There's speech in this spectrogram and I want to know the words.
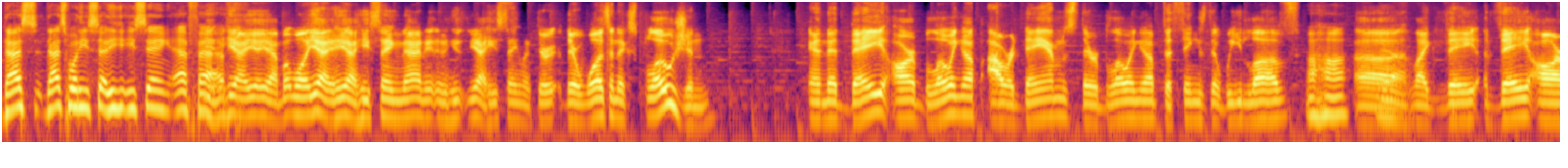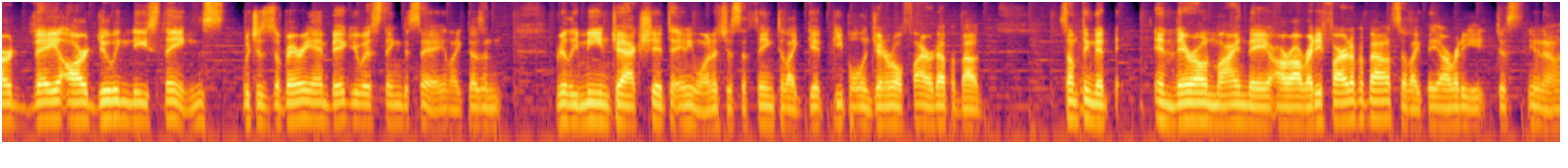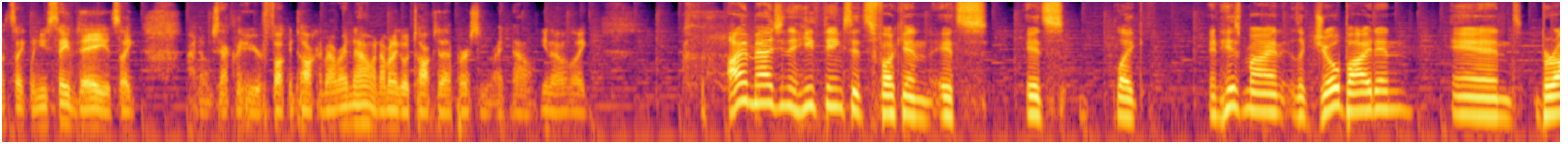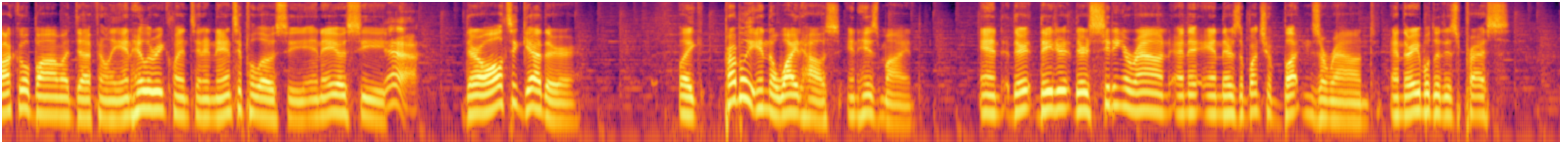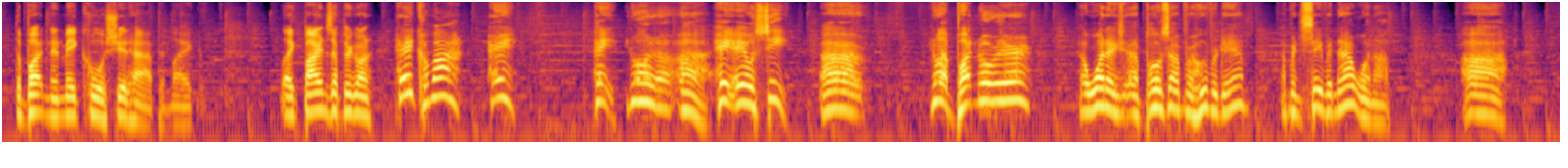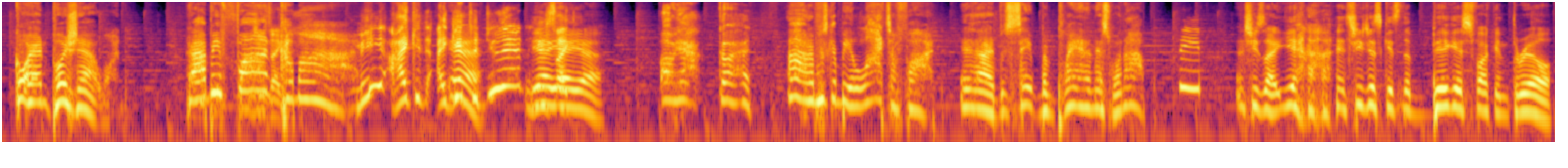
that's that's what he said. He, he's saying FF. Yeah, yeah, yeah, yeah. But well, yeah, yeah. He's saying that, and he, yeah, he's saying like there there was an explosion, and that they are blowing up our dams. They're blowing up the things that we love. Uh-huh. Uh, like they they are they are doing these things, which is a very ambiguous thing to say. Like doesn't really mean jack shit to anyone. It's just a thing to like get people in general fired up about something that in their own mind they are already fired up about. So like they already just you know, it's like when you say they, it's like I know exactly who you're fucking talking about right now, and I'm gonna go talk to that person right now. You know, like I imagine that he thinks it's fucking it's it's like in his mind like Joe Biden and Barack Obama definitely and Hillary Clinton and Nancy Pelosi and AOC yeah, they're all together like probably in the White House in his mind. And they're they, they're sitting around and they, and there's a bunch of buttons around and they're able to just press the button and make cool shit happen. Like like Biden's up there going hey come on. Hey. Hey you know what uh, uh hey AOC uh you know that button over there? That one that uh, blows up for Hoover Dam? I've been saving that one up. Uh go ahead and push that one that'd be fun like, come on me, I could I get Yeah. to do that. And yeah yeah like, yeah oh yeah, go ahead. Ah, oh, it was gonna be lots of fun. And I've been planning this one up. Beep. And she's like, yeah, and she just gets the biggest fucking thrill,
